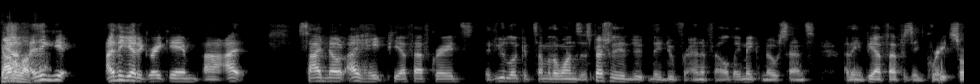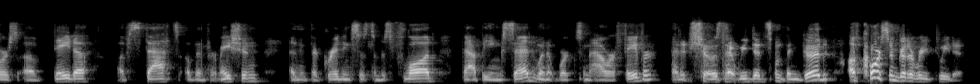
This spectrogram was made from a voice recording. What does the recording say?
Gotta yeah, I that. think he, I think he had a great game. Uh, I side note, I hate PFF grades. If you look at some of the ones, especially they do, they do for NFL, they make no sense. I think PFF is a great source of data, of stats, of information. I think their grading system is flawed. That being said, when it works in our favor and it shows that we did something good, of course I'm going to retweet it.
